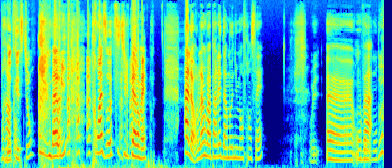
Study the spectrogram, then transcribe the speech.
bravo. D'autres questions? Bah oui, trois autres si tu le permets. Alors là, on va parler d'un monument français. Oui. Euh, on va. Mon dos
